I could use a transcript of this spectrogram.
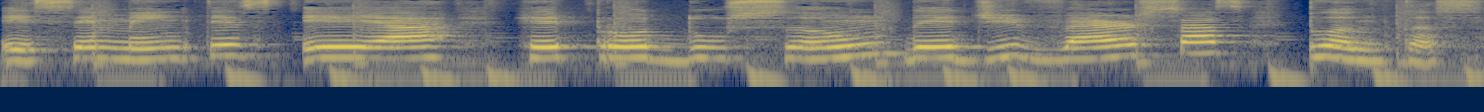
e sementes e a reprodução de diversas plantas.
